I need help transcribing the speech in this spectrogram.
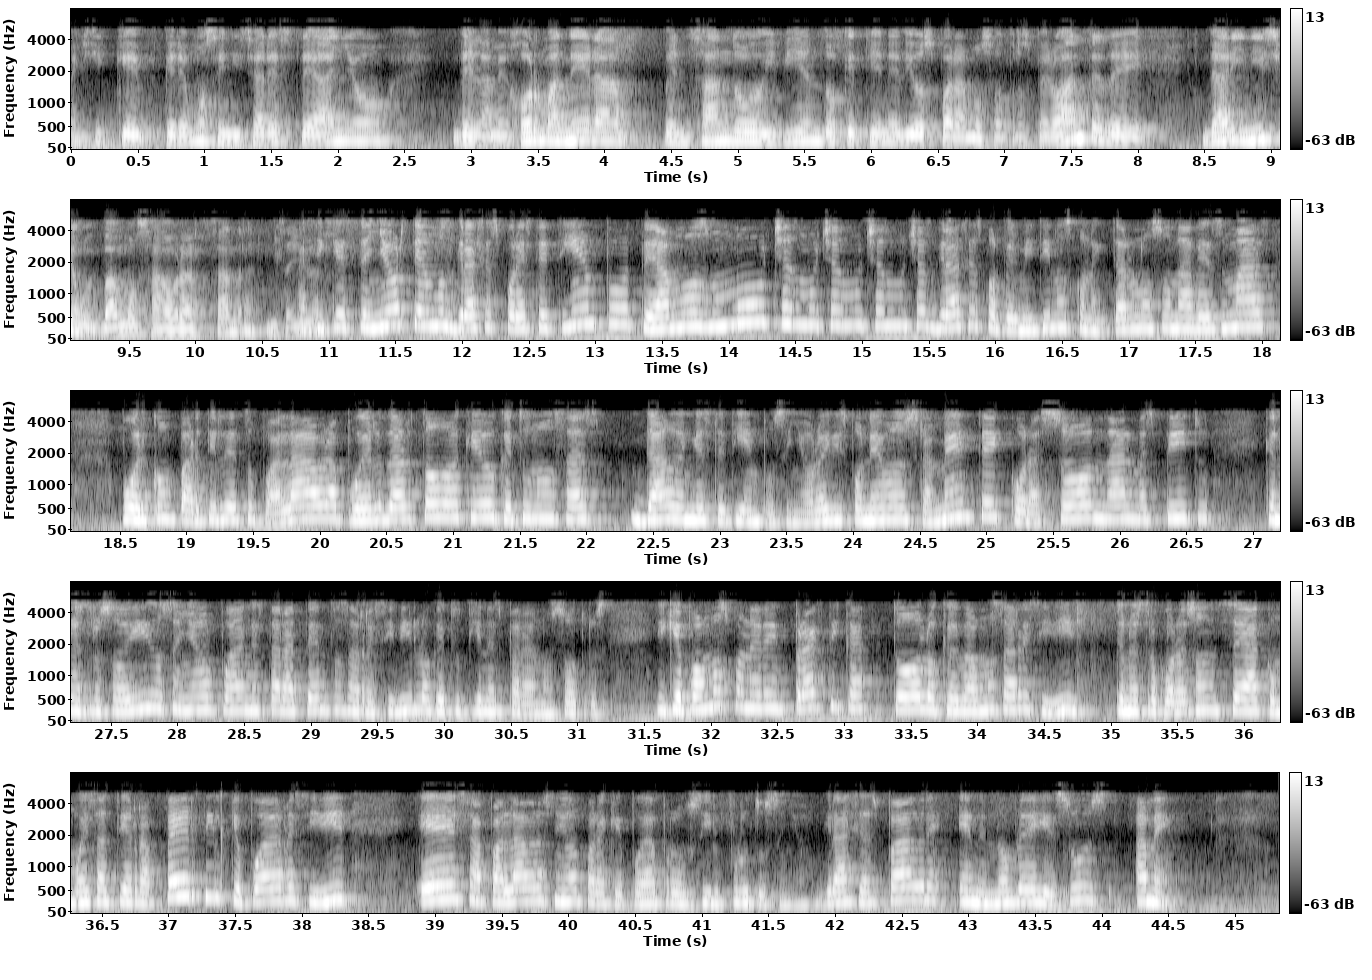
así que queremos iniciar este año de la mejor manera pensando y viendo qué tiene Dios para nosotros. Pero antes de dar inicio, vamos a orar. Sandra, ¿nos? Así que Señor, te damos gracias por este tiempo, te damos muchas, muchas, muchas, muchas gracias por permitirnos conectarnos una vez más poder compartir de tu palabra, poder dar todo aquello que tú nos has dado en este tiempo, Señor. Hoy disponemos nuestra mente, corazón, alma, espíritu, que nuestros oídos, Señor, puedan estar atentos a recibir lo que tú tienes para nosotros y que podamos poner en práctica todo lo que vamos a recibir, que nuestro corazón sea como esa tierra fértil que pueda recibir esa palabra, Señor, para que pueda producir frutos, Señor. Gracias, Padre, en el nombre de Jesús. Amén.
